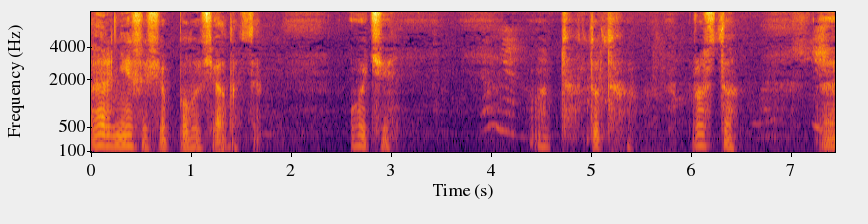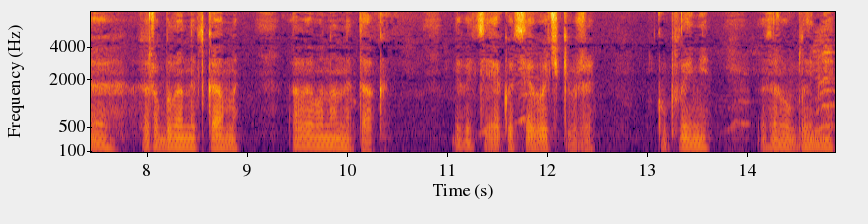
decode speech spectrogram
гарніше, щоб получалося. Очі. От тут просто е, зробила нитками, але воно не так. Дивіться, як оці очки вже куплені, зроблені.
